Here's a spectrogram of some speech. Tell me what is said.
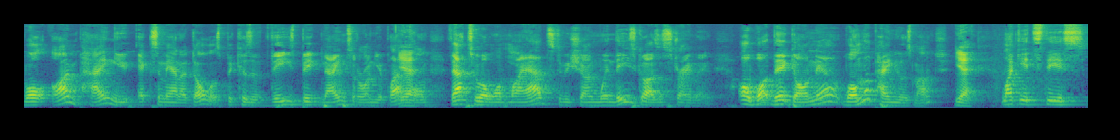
well, I'm paying you X amount of dollars because of these big names that are on your platform. That's who I want my ads to be shown when these guys are streaming. Oh, what? They're gone now? Well, I'm not paying you as much. Yeah, Like it's this,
